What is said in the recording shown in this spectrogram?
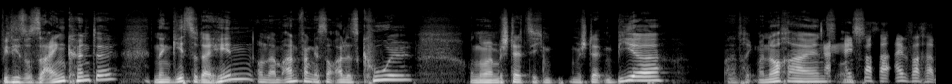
wie die so sein könnte. Und dann gehst du dahin und am Anfang ist noch alles cool und man bestellt sich bestellt ein Bier und dann trinkt man noch eins. es- Einfacher, einfacher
